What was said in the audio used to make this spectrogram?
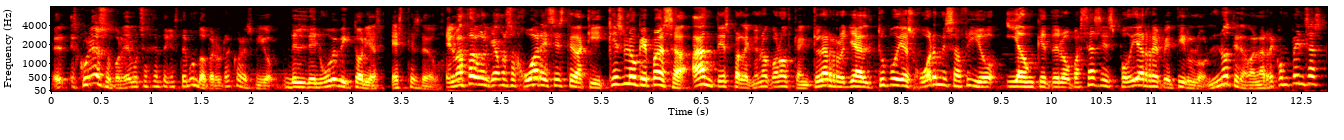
Es curioso porque hay mucha gente en este mundo, pero el récord es mío. Del de 9 victorias, este es de 2. El mazo con el que vamos a jugar es este de aquí. ¿Qué es lo que pasa? Antes, para el que no conozca, en Clash Royale tú podías jugar en desafío y aunque te lo pasases podías repetirlo. No te daban las recompensas,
